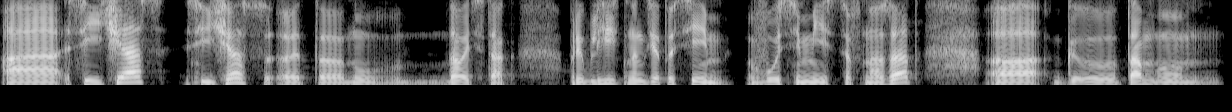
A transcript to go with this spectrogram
А сейчас, сейчас это, ну, давайте так, приблизительно где-то 7-8 месяцев назад, а, там,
